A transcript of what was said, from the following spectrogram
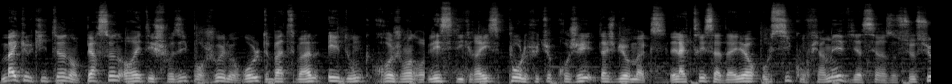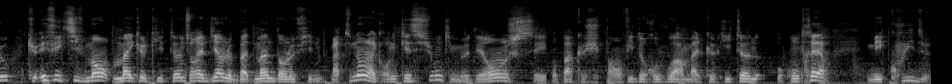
Michael Keaton en personne aurait été choisi pour jouer le rôle de Batman et donc rejoindre Leslie Grace pour le futur projet d'HBO Max. L'actrice a d'ailleurs aussi confirmé via ses réseaux sociaux que effectivement Michael Keaton serait bien le Batman dans le film. Maintenant, la grande question qui me dérange, c'est non pas que j'ai pas envie de revoir Michael Keaton, au contraire, mais quid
